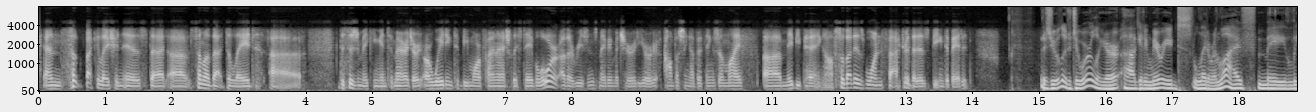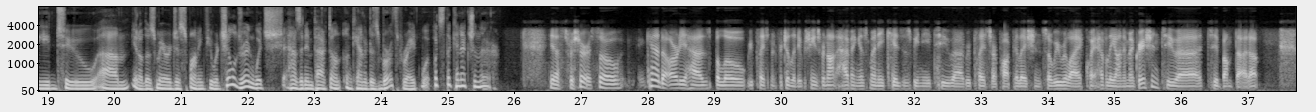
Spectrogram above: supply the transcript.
And speculation is that uh, some of that delayed decision making into marriage are, are waiting to be more financially stable or other reasons, maybe maturity or accomplishing other things in life, uh, may be paying off. So that is one factor that is being debated. As you alluded to earlier, uh, getting married later in life may lead to, um, you know, those marriages spawning fewer children, which has an impact on, on Canada's birth rate. What's the connection there? Yes, for sure. So Canada already has below replacement fertility, which means we're not having as many kids as we need to uh, replace our population. So we rely quite heavily on immigration to uh, to bump that up.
